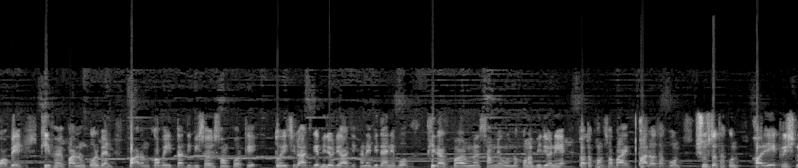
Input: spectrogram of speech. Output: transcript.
কবে কীভাবে পালন করবেন, পালন কবে ইত্যাদি বিষয় সম্পর্কে। তো এই ছিল আজকের ভিডিওটি, আজ এখানে বিদায় নেব। ফিরে আসব আপনার সামনে অন্য কোনো ভিডিও নিয়ে। ততক্ষণ সবাই ভালো থাকুন, সুস্থ থাকুন। হরে কৃষ্ণ।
